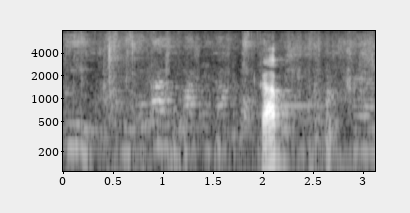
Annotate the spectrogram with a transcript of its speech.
ที่มีโควต้าของพรรคนะครับครับ แทน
